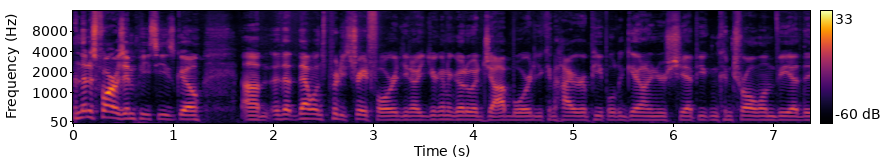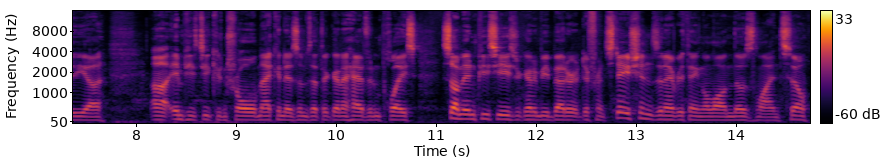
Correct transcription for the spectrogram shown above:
and then as far as NPCs go, um, that, that one's pretty straightforward. You know, you're going to go to a job board. You can hire people to get on your ship. You can control them via the uh, uh, NPC control mechanisms that they're going to have in place. Some NPCs are going to be better at different stations and everything along those lines. So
